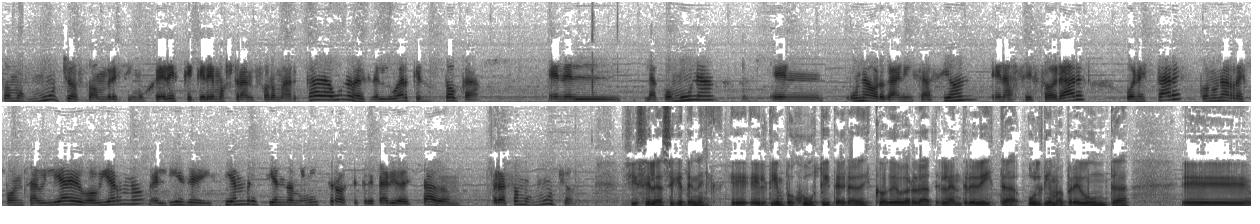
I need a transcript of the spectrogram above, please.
somos muchos hombres y mujeres que queremos transformar, cada uno desde el lugar que nos toca, en el, la comuna, en una organización, en asesorar o en estar con una responsabilidad de gobierno el 10 de diciembre siendo ministro o secretario de Estado. Mm. Pero somos muchos. Gisela, sé que tenés eh, el tiempo justo y te agradezco de verdad la entrevista. Última pregunta. Eh,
